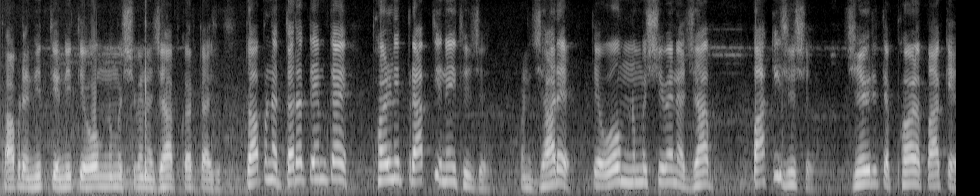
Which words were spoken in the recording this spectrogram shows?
તો આપણે નિત્ય નિત્ય ઓમ નમઃ શિવને જાપ કરતા છું તો આપણને તરત એમ કાંઈ ફળની પ્રાપ્તિ નહીં થઈ જાય. પણ જ્યારે તે ઓમ નમઃ શિવાયના જાપ પાકી જશે, જેવી રીતે ફળ પાકે,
